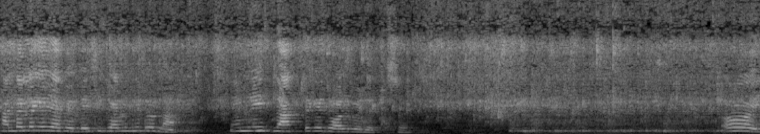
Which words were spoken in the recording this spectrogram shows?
ঠান্ডা লেগে যাবে, বেশি জল বেরো না। এমনি নাক থেকে জল বেরোচ্ছে। ওই।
